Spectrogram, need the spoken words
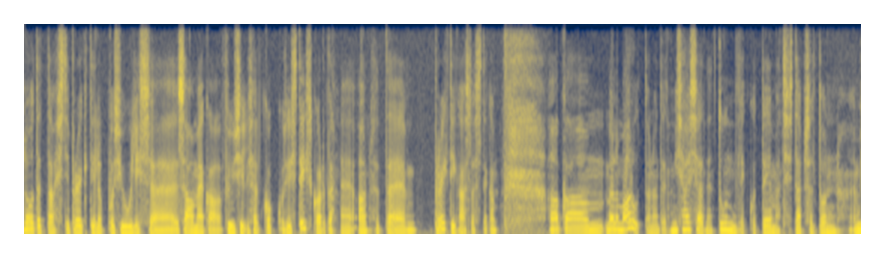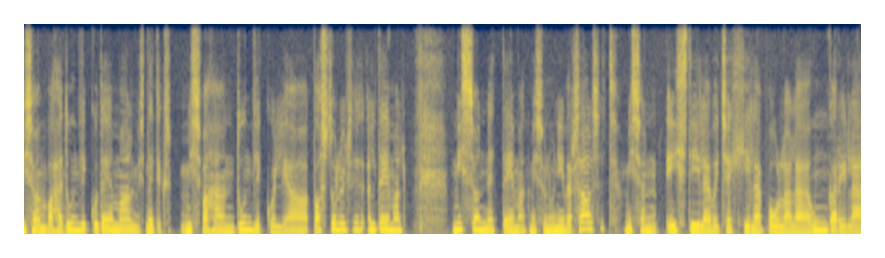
loodetavasti projekti lõpus juulis äh, saame ka füüsiliselt kokku siis teist korda äh, armsate projektikaaslastega. aga me oleme arutanud, et mis asjad need tundlikud teemad siis täpselt on, mis on vahe tundliku teemal, mis näiteks, mis vahe on tundlikul ja vastuolulisel teemal, mis on need teemad, mis on universaalsed, mis on Eestile või Tšehhile, Poolale, Ungarile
